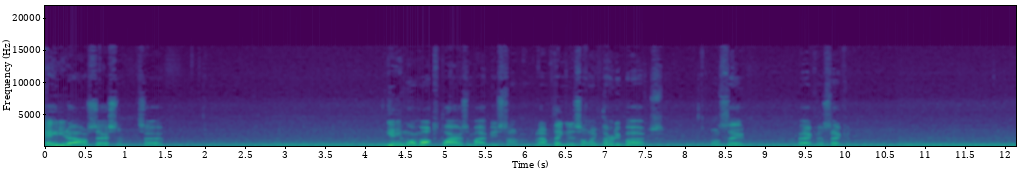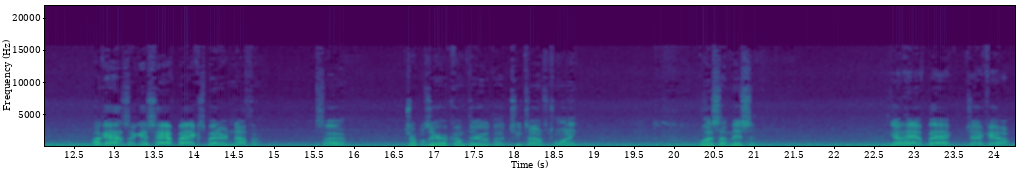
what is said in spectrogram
Eighty dollar session. So getting more multipliers, it might be something. But I'm thinking it's only 30 bucks. We'll see. Back in a second. Well, guys, I guess half back is better than nothing. So, triple zero come through with a two times 20. Unless I'm missing. Got half back. Jack out.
